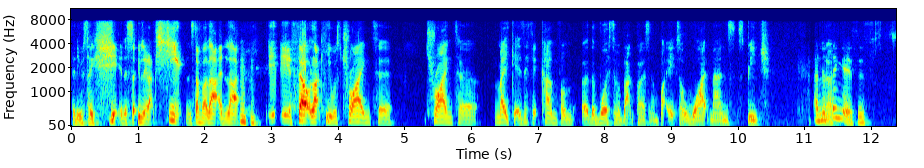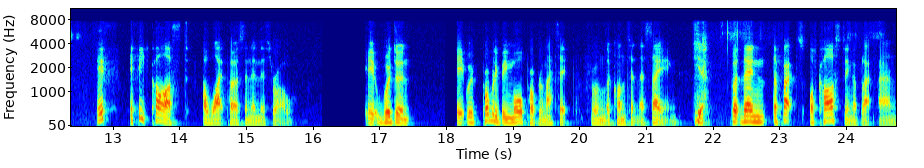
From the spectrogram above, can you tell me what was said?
then he would say shit in a certain, he would say like shit and stuff like that, and like it, it felt like he was trying to trying to make it as if it come from uh, the voice of a black person, but it's a white man's speech. And the know? thing is, is if if he'd cast a white person in this role, it wouldn't. It would probably be more problematic from the content they're saying. Yeah. But then the fact of casting a black man,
